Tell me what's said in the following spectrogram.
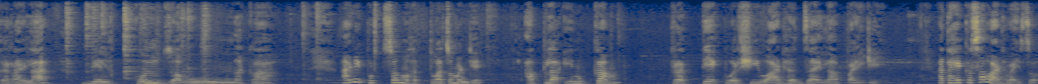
करायला बिलकुल जाऊ नका. आणि पुढचं महत्त्वाचं म्हणजे आपला इन्कम प्रत्येक वर्षी वाढत जायला पाहिजे. आता हे कसं वाढवायचं?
